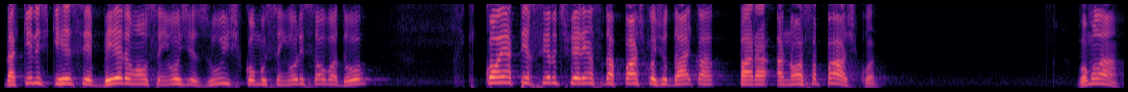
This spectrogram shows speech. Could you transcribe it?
daqueles que receberam ao Senhor Jesus como Senhor e Salvador. Qual é a terceira diferença da Páscoa judaica para a nossa Páscoa? Vamos lá.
